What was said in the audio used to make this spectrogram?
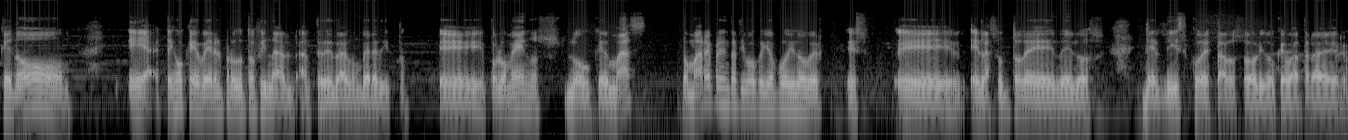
que no. Eh, tengo que ver el producto final antes de dar un veredicto. Eh, por lo menos lo que más. Lo más representativo que yo he podido ver es eh, el asunto de, de los del disco de estado sólido que va a traer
